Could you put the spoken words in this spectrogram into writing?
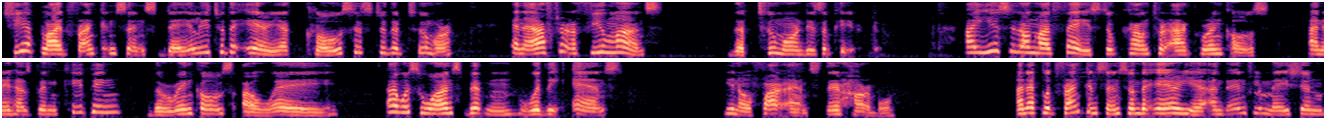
She applied frankincense daily to the area closest to the tumor, and after a few months, the tumor disappeared. I use it on my face to counteract wrinkles, and it has been keeping the wrinkles away. I was once bitten with the ants, you know, fire ants. They're horrible. And I put frankincense on the area, and the inflammation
